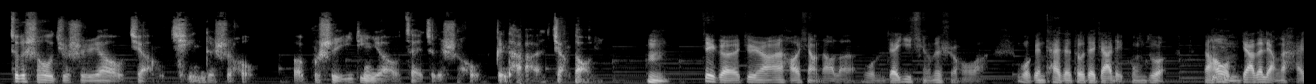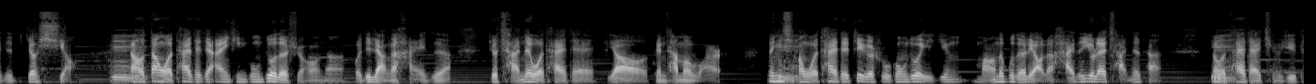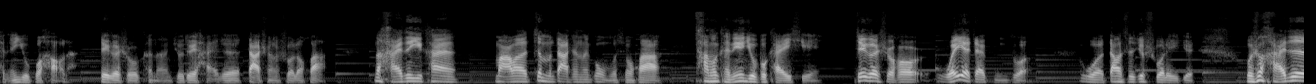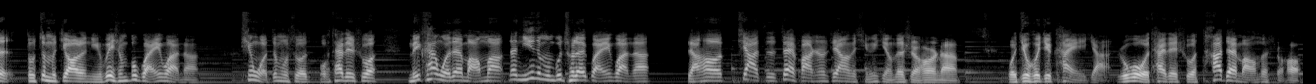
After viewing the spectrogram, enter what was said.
这个时候就是要讲情的时候，而不是一定要在这个时候跟他讲道理。嗯，这个就让安豪想到了我们在疫情的时候啊，我跟太太都在家里工作，然后我们家的两个孩子比较小，嗯，然后当我太太在安心工作的时候呢，我这两个孩子就缠着我太太要跟他们玩儿。那你想，我太太这个时候工作已经忙得不得了了，孩子又来缠着她，那我太太情绪肯定就不好了。这个时候可能就对孩子大声说了话，那孩子一看妈妈这么大声的跟我们说话，他们肯定就不开心。这个时候我也在工作，我当时就说了一句：“我说孩子都这么叫了，你为什么不管一管呢？”听我这么说，我太太说：“没看我在忙吗？那你怎么不出来管一管呢？”然后下次再发生这样的情形的时候呢，我就会去看一下。如果我太太说她在忙的时候，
